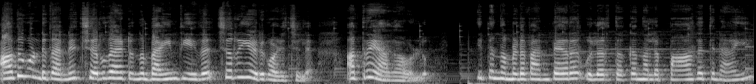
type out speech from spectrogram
അതുകൊണ്ട് തന്നെ ചെറുതായിട്ടൊന്ന് ബൈൻഡ് ചെയ്ത് ചെറിയൊരു കുഴച്ചിൽ അത്രേ ആകാവുള്ളൂ. ഇപ്പം നമ്മുടെ പൻപയർ ഉലർത്തൊക്കെ നല്ല പാകത്തിനായി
